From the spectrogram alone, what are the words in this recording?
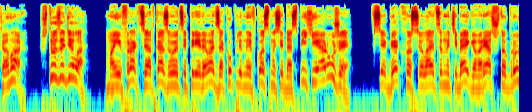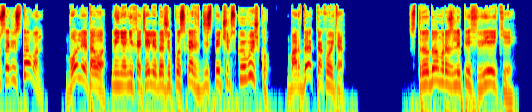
«Комар, что за дела? Мои фракции отказываются передавать закупленные в космосе доспехи и оружие. Все Гекхо ссылаются на тебя и говорят, что груз арестован. Более того, меня не хотели даже пускать в диспетчерскую вышку. Бардак какой-то!» С трудом разлепив веки,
